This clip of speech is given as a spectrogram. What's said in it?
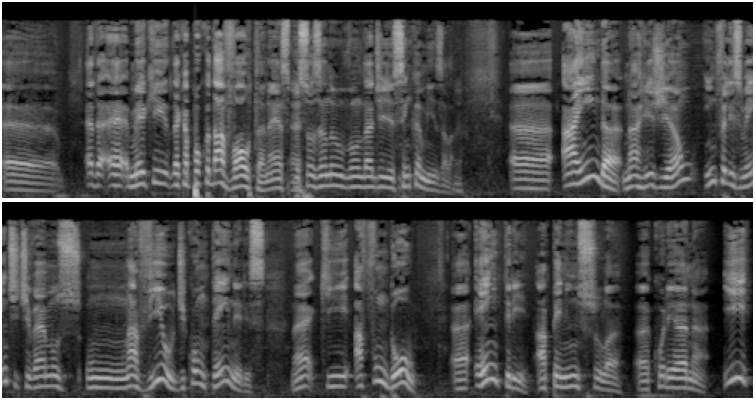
É, é é meio que daqui a pouco dá a volta, né? As pessoas andam, vão andar de, sem camisa lá. Ah, ainda na região, infelizmente, tivemos um navio de contêineres né, que afundou ah, entre a península ah, coreana e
